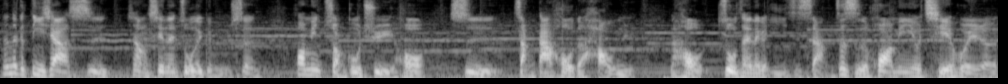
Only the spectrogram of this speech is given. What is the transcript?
那那个地下室像现在坐了一个女生，画面转过去以后是长大后的好女，然后坐在那个椅子上。这时画面又切回了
